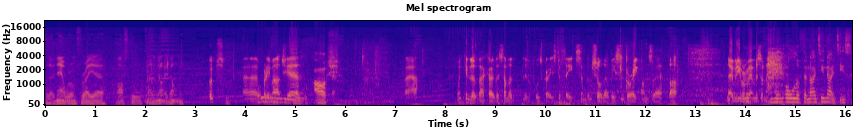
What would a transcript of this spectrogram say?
Although now we're on for a uh, Arsenal Man United, aren't we? Oops. Uh, pretty much, yeah. Oh, sh- Wow. We can look back over some of Liverpool's greatest defeats, and I'm sure there'll be some great ones there, but nobody remembers them. you mean all of the 1990s?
